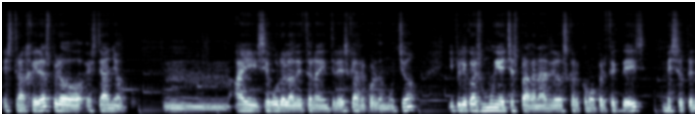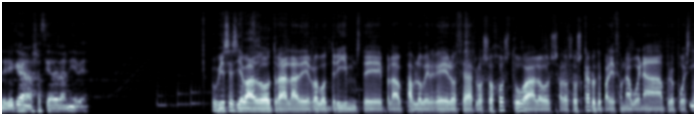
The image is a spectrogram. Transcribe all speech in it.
extranjeras, pero este año mm, hay seguro la de Zona de Interés, que recuerdo mucho y películas muy hechas para ganar el Oscar como Perfect Days, me sorprendería que ganara Sociedad de la Nieve. ¿Hubieses llevado otra, la de Robot Dreams de Pablo Berger o Cerrar los Ojos, tú, a los, a los Oscar? ¿O te parece una buena propuesta?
